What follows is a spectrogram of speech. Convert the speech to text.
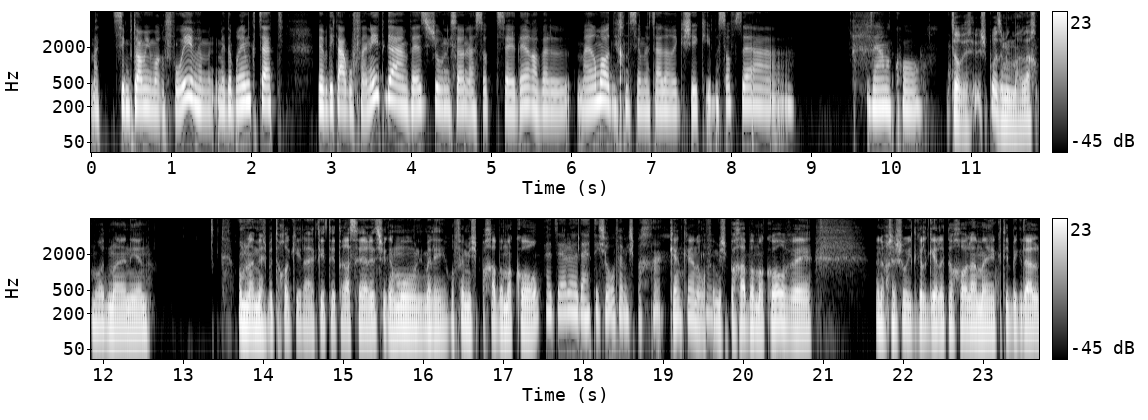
הסימפטומים הרפואיים, הם מדברים קצת בבדיקה גופנית גם, ואיזשהו ניסיון לעשות סדר, אבל מהר מאוד נכנסים לצד הרגשי, כי בסוף זה, ה... זה המקור. טוב יש פה איזה מין מהלך מאוד מעניין. אומנם יש בתוך הקהילה האקטיסט את רס האריס שגם הוא נדמה לי רופא משפחה במקור את זה לא ידעתי שהוא רופא משפחה. כן כן הוא רופא כן. משפחה במקור ואני חושב שהוא התגלגל לתוך העולם האקטי בגלל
